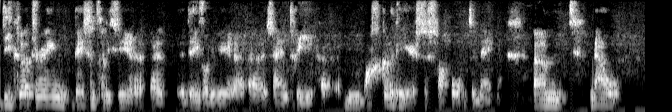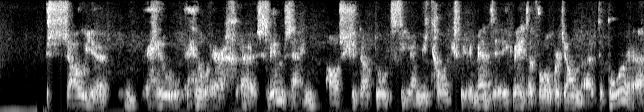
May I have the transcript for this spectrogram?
decluttering, decentraliseren, uh, devalueren zijn drie makkelijke eerste stappen om te nemen. Um, nou, zou je heel, heel erg uh, slim zijn als je dat doet via micro-experimenten. Ik weet dat Robert-Jan uh, de Boer, uh,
